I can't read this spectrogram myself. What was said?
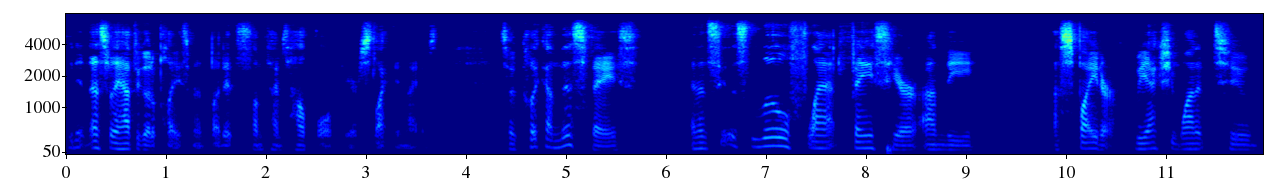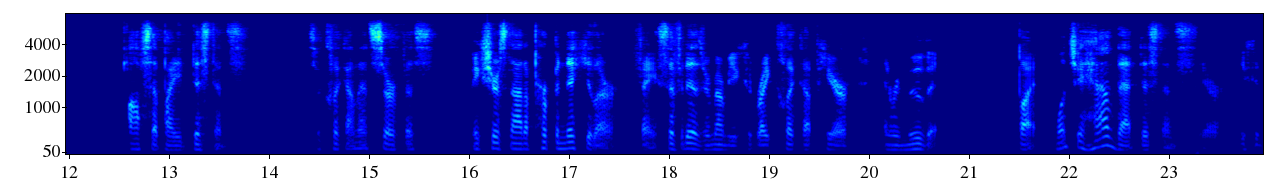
You didn't necessarily have to go to placement, but it's sometimes helpful if you're selecting items. So click on this face, and then see this little flat face here on the spider. We actually want it to offset by a distance. So click on that surface. Make sure it's not a perpendicular face. If it is, remember you could right click up here and remove it. But once you have that distance here, you could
